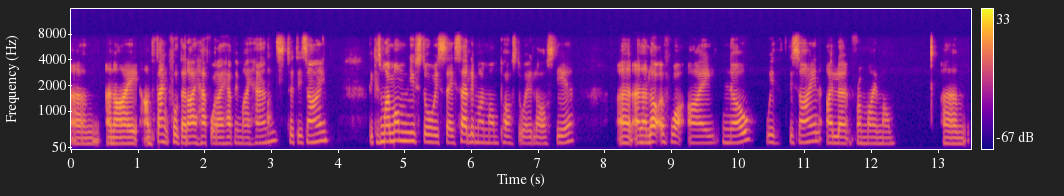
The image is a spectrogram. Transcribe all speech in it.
um, and I I'm thankful that I have what I have in my hands to design. Because my mom used to always say, sadly, my mom passed away last year, and, and a lot of what I know with design I learned from my mom. Um,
